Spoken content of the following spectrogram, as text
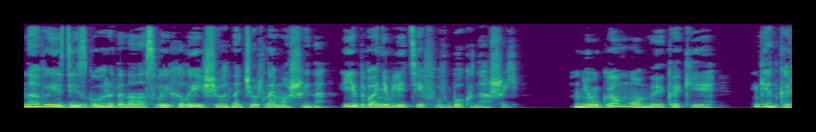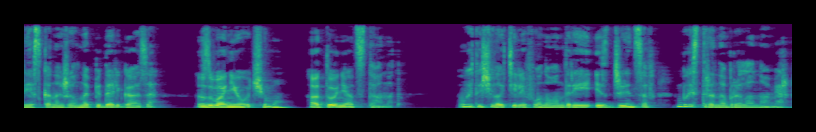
На выезде из города на нас выехала еще одна черная машина, едва не влетев в бок нашей. «Неугомонные какие!» Генка резко нажал на педаль газа. «Звони отчиму, а то не отстанут». Вытащила телефон у Андрея из джинсов, быстро набрала номер.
